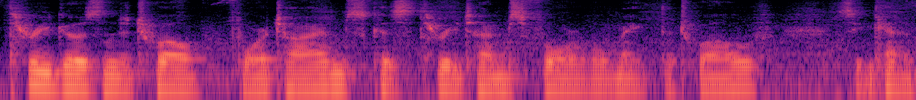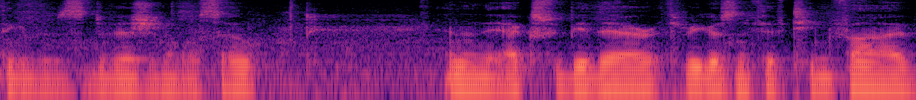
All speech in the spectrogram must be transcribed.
3 goes into 12 four times, because 3 times 4 will make the 12. So you can kind of think of it as division also. And then the x would be there. 3 goes into 15, 5.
